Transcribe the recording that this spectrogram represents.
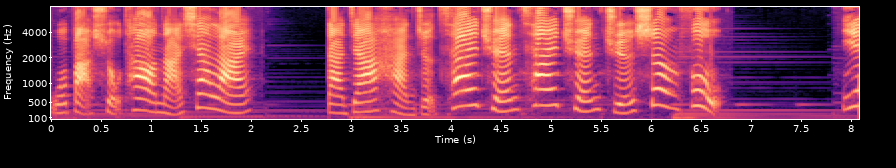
我把手套拿下来，大家喊着“猜拳，猜拳，决胜负”。耶！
